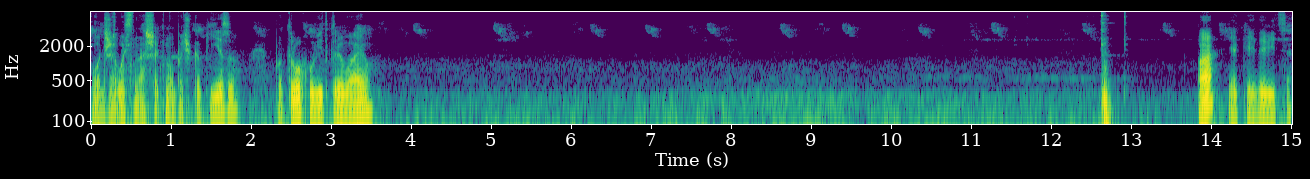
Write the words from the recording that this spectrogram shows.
Отже, ось наша кнопочка п'єзо. Потроху відкриваю. А, який, дивіться.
